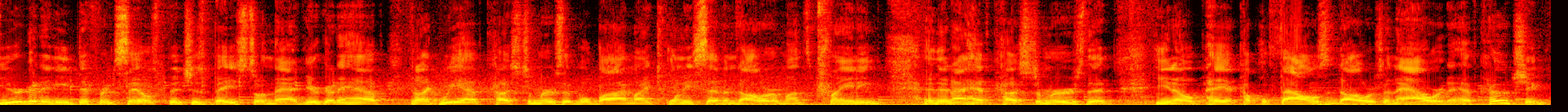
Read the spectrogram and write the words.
you're going to need different sales pitches based on that. You're going to have like we have customers that will buy my $27 a month training and then I have customers that you know pay a couple thousand dollars an hour to have coaching.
